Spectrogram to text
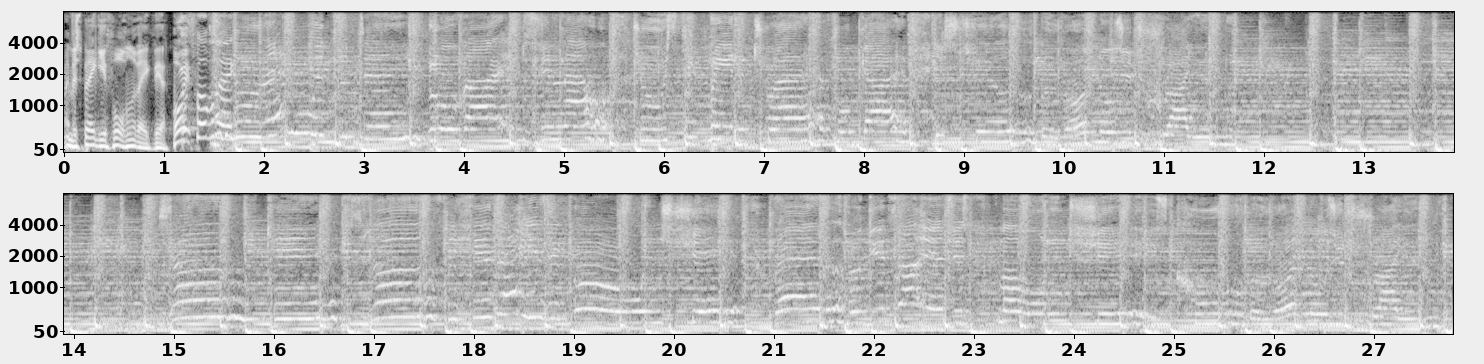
En we spreken je volgende week weer. Hoi! Tot volgende week. It's cool, but Lord knows you're trying.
